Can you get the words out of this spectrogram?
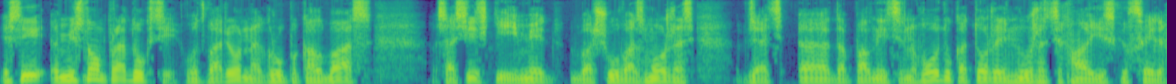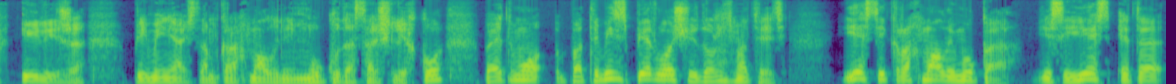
Если в мясном продукте, вот вареная группа колбас, сосиски имеют большую возможность взять э, дополнительно воду, которая нужна в технологических целях, или же применять там крахмал или муку достаточно легко, поэтому потребитель в первую очередь должен смотреть, есть ли крахмал и мука. Если есть, это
